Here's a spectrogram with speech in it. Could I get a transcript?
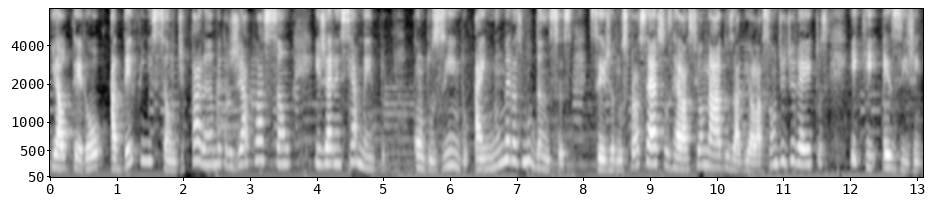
e alterou a definição de parâmetros de atuação e gerenciamento, conduzindo a inúmeras mudanças, seja nos processos relacionados à violação de direitos e que exigem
